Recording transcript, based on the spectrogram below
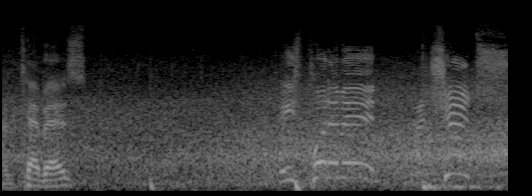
And Tevez. He's put him in and shoots.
